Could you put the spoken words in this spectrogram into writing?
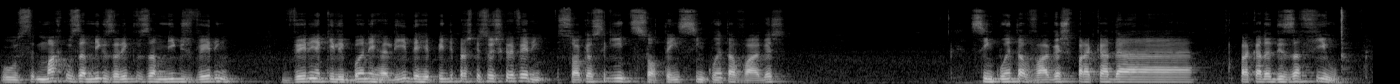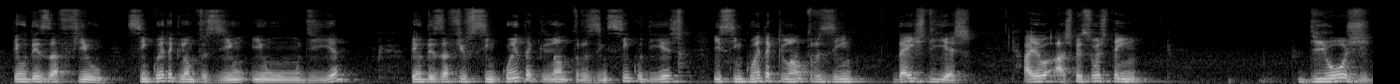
Os, marca os amigos ali para os amigos verem verem aquele banner ali de repente para as pessoas escreverem. Só que é o seguinte, só tem 50 vagas. 50 vagas para cada para cada desafio. Tem o desafio 50 quilômetros em, um, em um dia, tem o desafio 50 quilômetros em 5 dias e 50 quilômetros em 10 dias. Aí eu, as pessoas têm de hoje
